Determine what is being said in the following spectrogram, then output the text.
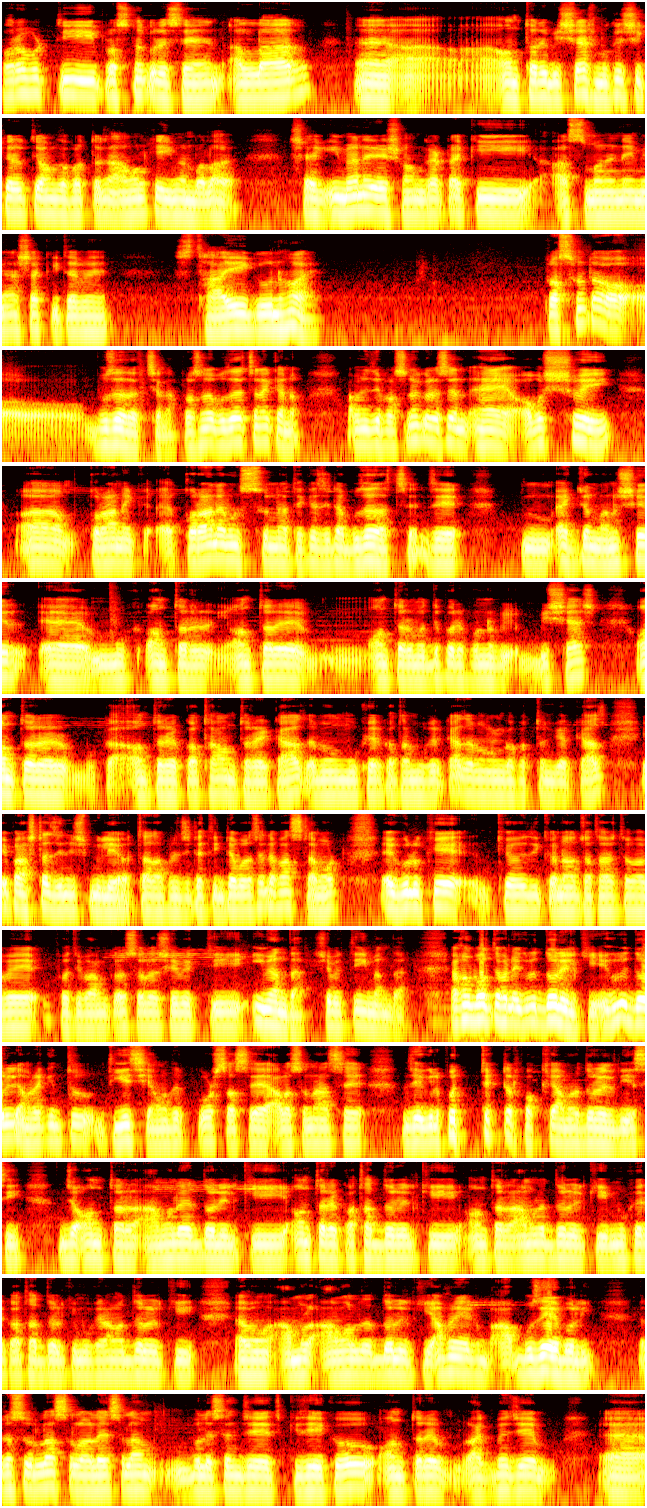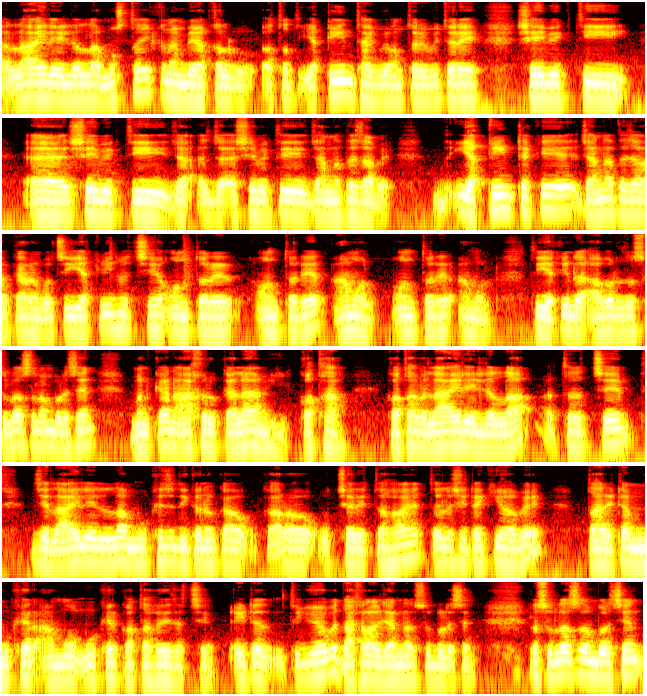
পরবর্তী প্রশ্ন করেছেন, আল্লাহর অন্তরে বিশ্বাস, মুখের স্বীকারোক্তি অঙ্গ প্রত্যঙ্গ আমলকে ইমান বলা হয়। সে ইমানের এই সংজ্ঞাটা কি আসমানে নেমে আসা কিতাবে স্থায়ী গুণ হয়? প্রশ্নটা বোঝা যাচ্ছে না। প্রশ্নটা বোঝা যাচ্ছে না কেন? আপনি যে প্রশ্ন করেছেন হ্যাঁ অবশ্যই কোরআনে, কোরআন এবং সুন্না থেকে যেটা বোঝা যাচ্ছে যে একজন মানুষের মুখ অন্তর, অন্তরে অন্তরের মধ্যে পরিপূর্ণ বিশ্বাস, অন্তরের অন্তরের কথা, অন্তরের কাজ এবং মুখের কথা, মুখের কাজ এবং অঙ্গ প্রত্যঙ্গের কাজ। এই পাঁচটা জিনিস মিলিয়ে অর্থাৎ আপনি যেটা তিনটা বলেছেন পাঁচটা মোট, এগুলোকে কেউ যদি কোনো যথাযথভাবে প্রতিপালন করে চলে সে ব্যক্তি ইমানদার, সে ব্যক্তি ইমানদার। এখন বলতে পারেন, এগুলো দলিল কি? এগুলো দলিল আমরা কিন্তু দিয়েছি, আমাদের কোর্স আছে, আলোচনা আছে, যে এগুলো প্রত্যেকটার পক্ষে আমরা দলিল দিয়েছি, যে অন্তরের আমলের দলিল কি, অন্তরের কথার দলিল কি, অন্তরের আমলের দলিল কি, মুখের কথার দলিল কি, মুখের আমলের দলিল কি, এবং আমল আমলের দলিল কি। আমরা বুঝিয়ে বলি। রসুল্লাহ সাল্লাহ সাল্লাম বলেছেন যে যে কেউ অন্তরে রাখবে যে লাহ ইল্লাহ মুস্তাহিক নামবে আকালব অর্থাৎ ইয়াকিন থাকবে অন্তরের ভিতরে, সেই ব্যক্তি সেই ব্যক্তি সেই ব্যক্তি জান্নাতে যাবে। ইয়াকিনটাকে জান্নাতে যাওয়ার কারণ বলছি, ইয়াকিন হচ্ছে অন্তরের অন্তরের আমল অন্তরের আমল। তো ইয়াকিন আবার রসুল্লাহ সাল্লাম বলেছেন মানকান আখরু কালামি কথা কথা হবে লাইল ইল্লাল্লাহ। অর্থাৎ হচ্ছে যে লাইল ইল্লাহ মুখে যদি কোনো কারও উচ্চারিত হয়, তাহলে সেটা কি হবে? তার এটা মুখের মুখের কথা হয়ে যাচ্ছে। এটা কী হবে দাখালাল জান্নাত রসুল বলেছেন? রসুল্লাহ আসলাম বলেছেন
